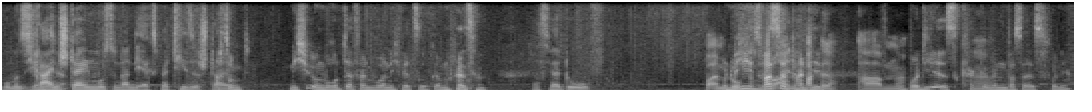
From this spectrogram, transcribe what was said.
Wo man sich Stimmt, ja. reinstellen muss und dann die Expertise steigt. Achtung, nicht irgendwo runterfallen, wo er nicht mehr zurückkommt oder so. Das wäre doof. Vor allem Und doof, nur eine Wasserpanti? Fackel haben, ne? Vor dir ist Kacke, Ja. wenn Wasser ist vor dir.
